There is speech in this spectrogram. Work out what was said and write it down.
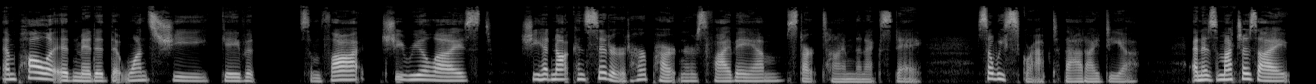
and Paula admitted that once she gave it some thought, she realized she had not considered her partner's 5 a.m. start time the next day. So we scrapped that idea. And as much as I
